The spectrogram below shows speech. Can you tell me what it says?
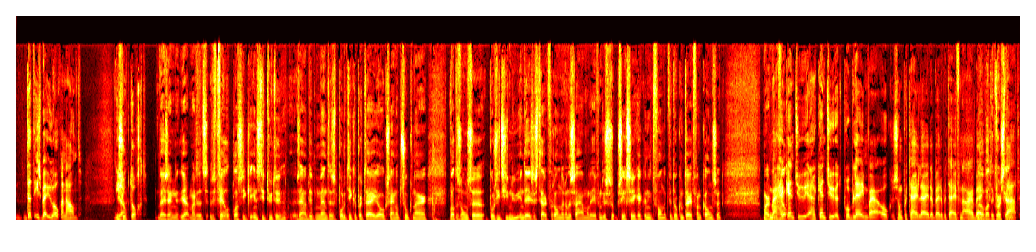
dat is bij u ook aan de hand. Die ja. zoektocht. Wij zijn, ja, maar dat is, veel klassieke instituten zijn op dit moment, dus politieke partijen ook, zijn op zoek naar wat is onze positie nu in deze sterk veranderende samenleving. Dus op zich schrik ik er niet van. Ik vind het ook een tijd van kansen. Maar, maar herkent, u, herkent u het probleem waar ook zo'n partijleider bij de Partij van de Arbeid nou, wat ik voor staat?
